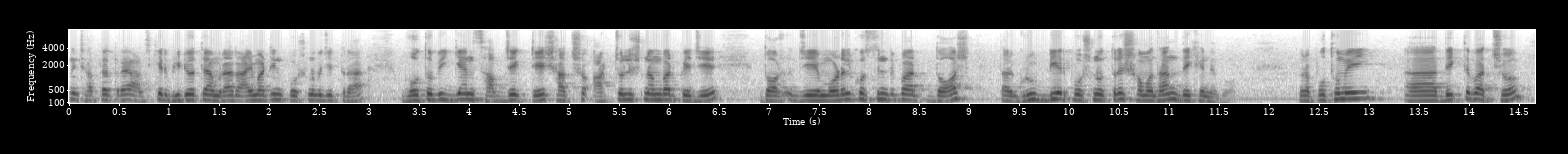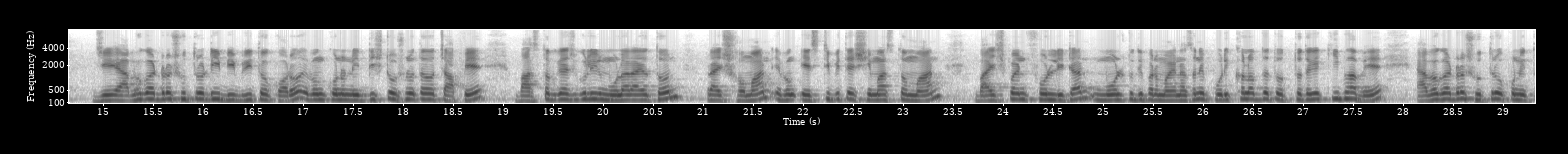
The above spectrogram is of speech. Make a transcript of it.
ছাত্রছাত্রীরা আজকের ভিডিওতে আমরা রায়মার্টিন প্রশ্নবিচিত্রা ভৌতবিজ্ঞান সাবজেক্টে সাতশো আটচল্লিশ নম্বর পেজে দশ, যে মডেল কোশ্চেন পেপার দশ, তার গ্রুপ ডি এর প্রশ্নোত্তরের সমাধান দেখে নেব। তোমরা প্রথমেই দেখতে পাচ্ছ যে অ্যাভোগাড্রো সূত্রটি বিবৃত করো এবং কোনো নির্দিষ্ট উষ্ণতা ও চাপে বাস্তব গ্যাসগুলির মোলার আয়তন প্রায় সমান এবং এসটিপিতে সীমাস্ত মান বাইশ point four litre, mole to the power minus ওয়ানে পরীক্ষালব্ধ তথ্য থেকে কীভাবে অ্যাভোগাড্রো সূত্রে উপনীত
